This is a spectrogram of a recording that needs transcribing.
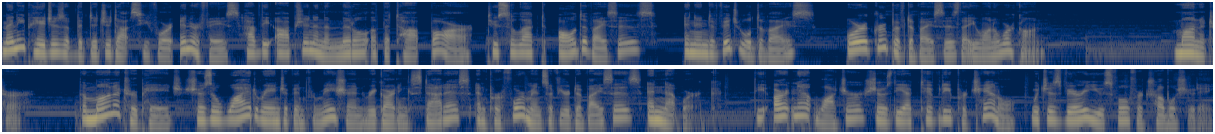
Many pages of the Digidot C4 interface have the option in the middle of the top bar to select all devices, an individual device, or a group of devices that you want to work on. Monitor. The Monitor page shows a wide range of information regarding status and performance of your devices and network. The ArtNet Watcher shows the activity per channel, which is very useful for troubleshooting.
